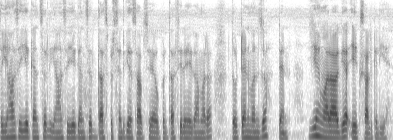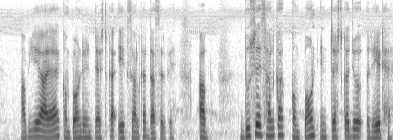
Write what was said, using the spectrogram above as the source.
तो यहाँ से ये कैंसिल यहाँ से ये कैंसिल दस परसेंट के हिसाब से है, ऊपर दस ही रहेगा हमारा तो टेन वन ज़ा टेन ये हमारा आ गया एक साल के लिए. अब ये आया है कंपाउंड इंटरेस्ट का एक साल का दस रुपये अब दूसरे साल का कंपाउंड इंटरेस्ट का जो रेट है,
